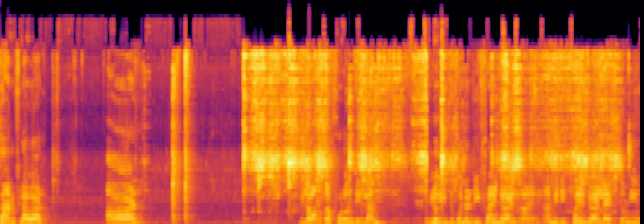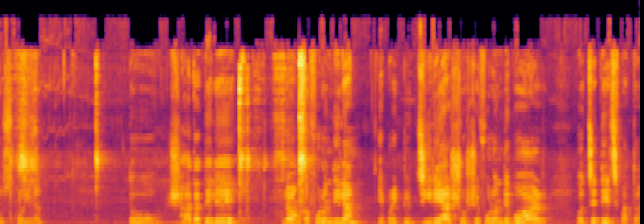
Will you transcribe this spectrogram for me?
সানফ্লাওয়ার আর লঙ্কা ফোড়ন দিলাম। এগুলো কিন্তু কোনো রিফাইন্ড অয়েল নয়। আমি রিফাইন্ড অয়েল একদমই ইউজ করি না। তো সাদা তেলে লঙ্কা ফোড়ন দিলাম। এরপর একটু জিরে আর সর্ষে ফোড়ন দেবো আর হচ্ছে তেজপাতা।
